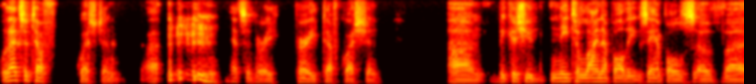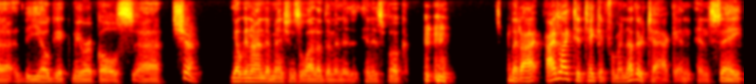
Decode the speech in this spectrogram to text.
Well, that's a tough question. Uh, that's a very, very tough question um, because you need to line up all the examples of uh, the yogic miracles. Uh, sure. Yogananda mentions a lot of them in his, in his book. but I, I'd like to take it from another tack and, and say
